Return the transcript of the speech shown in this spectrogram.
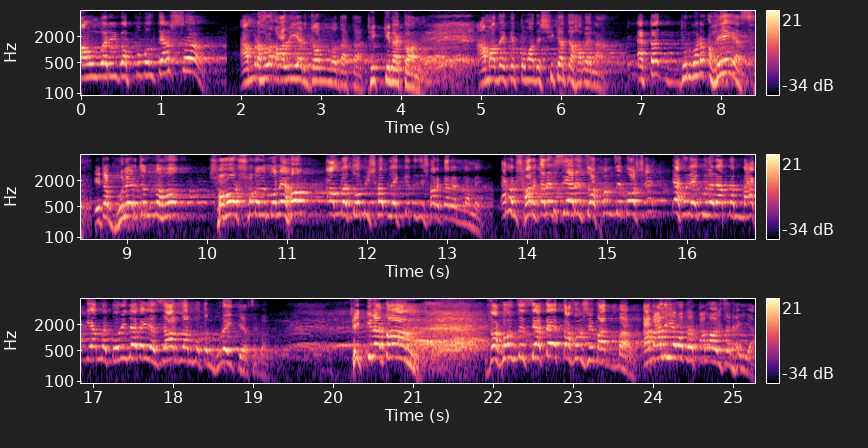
মামু বাড়ির গপ্প বলতে আসছো? আমরা হলাম আলিয়ার জন্মদাতা, ঠিক কিনা কন? আমাদেরকে তোমাদের শিখাতে হবে না। একটা দুর্ঘটনা হয়ে গেছে। এটা ভুলের জন্য হোক, সহজ সরল মনে হোক, আমরা জমি সব লিখে দিচ্ছি সরকারের নামে। এখন সরকারের চেয়ারে যখন যে বসে, এখন এগুলোর আপনার নাকে আমরা দড়ি লাগাইয়া যার যার মতন ঘুরাইতে আছে বাবা। ঠিক কিনা কন? যখন যে চেতে, তখন সে বাদবার আনালি আমাদের পালা হয়েছে ভাইয়া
